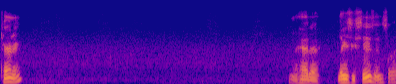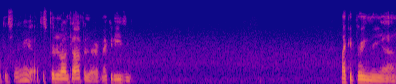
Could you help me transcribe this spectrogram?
turn it. I had a lazy Susan, so I just say, hey, I'll just put it on top of there, make it easy. I could bring the uh,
